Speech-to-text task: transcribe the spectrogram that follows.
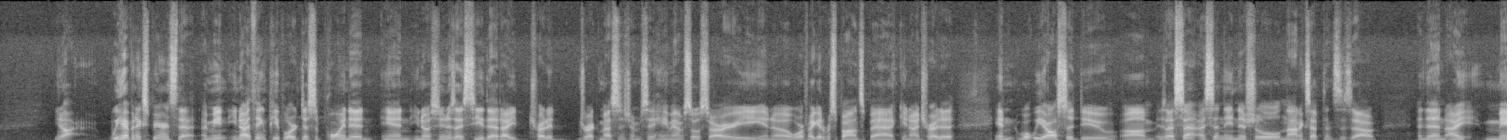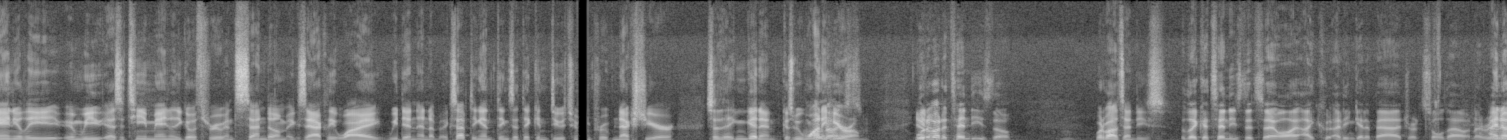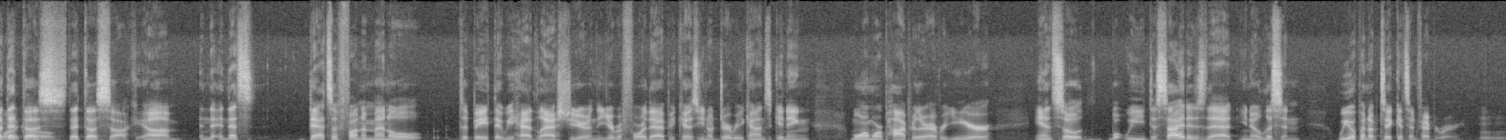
you know, we haven't experienced that. I mean, you know, I think people are disappointed, and you know, as soon as I see that, I try to direct message them, and say, "Hey, man, I'm so sorry," you know, or if I get a response back, you know, I try to. And what we also do um, is I send I send the initial non-acceptances out, and then I manually and we as a team manually go through and send them exactly why we didn't end up accepting and things that they can do to improve next year so that they can get in because we want to Oh, hear them. What about attendees though? What about attendees? Like attendees that say, "Oh, I, I, could, I didn't get a badge or it sold out," and I really I know that go. does that does suck, um, and th- and that's that's a fundamental debate that we had last year and the year before that because you know DerbyCon's getting more and more popular every year, and so what we decided is that you know listen, we opened up tickets in February,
